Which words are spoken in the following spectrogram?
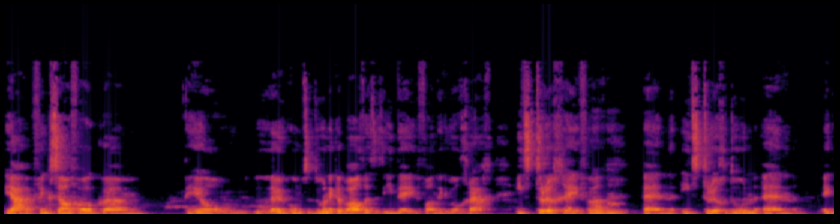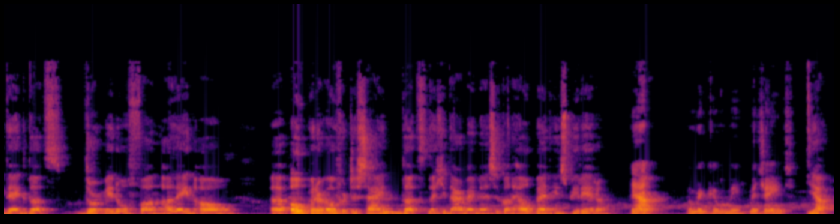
ja, vind ik zelf ook ehm, heel leuk om te doen. Ik heb altijd het idee van ik wil graag iets teruggeven Mhm. En iets terugdoen. En ik denk dat door middel van alleen al eh open erover te zijn, dat, dat je daarmee mensen kan helpen en inspireren. Ja, dan ben ik helemaal mee, met je eens. Ja,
